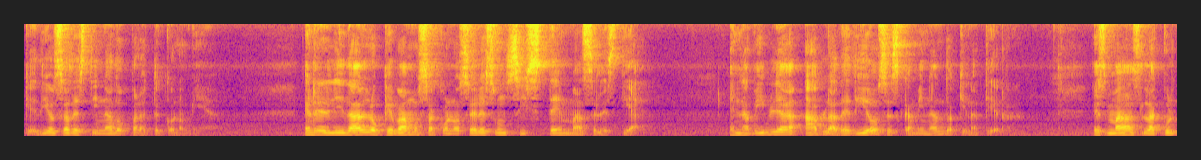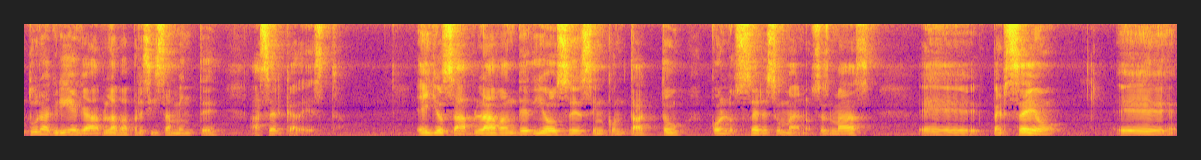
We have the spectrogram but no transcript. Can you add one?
que Dios ha destinado para tu economía. En realidad lo que vamos a conocer es un sistema celestial. En la Biblia habla de dioses caminando aquí en la tierra. Es más, la cultura griega hablaba precisamente acerca de esto. Ellos hablaban de dioses en contacto con los seres humanos. Es más, eh, Perseo, eh,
